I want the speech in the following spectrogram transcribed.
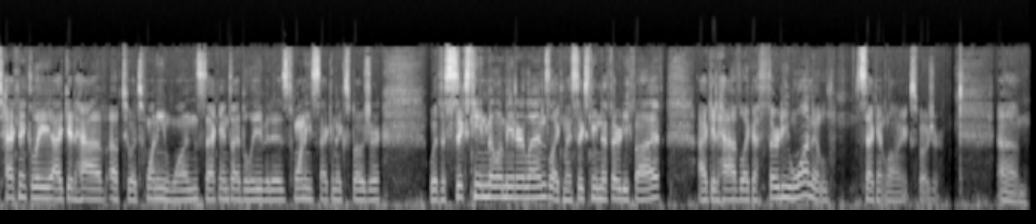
technically I could have up to a 21 second, I believe it is, 20 second exposure. With a 16 millimeter lens, like my 16 to 35, I could have like a 31 second long exposure. Um,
